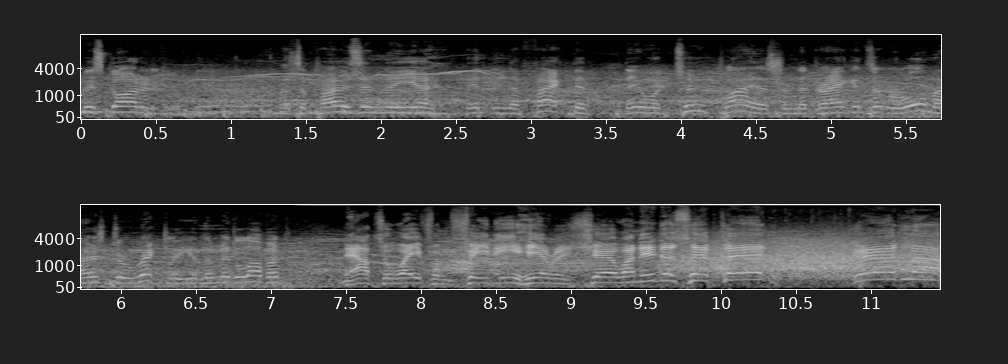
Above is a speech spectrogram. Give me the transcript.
Misguided I suppose in the uh, in, in, the fact that there were two players from the Dragons that were almost directly in the middle of it. Now it's away from Feeney. Here is Sherwin intercepted. Girdler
